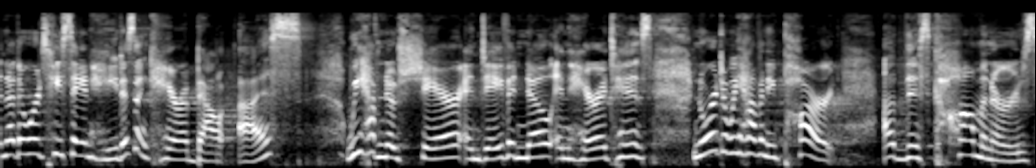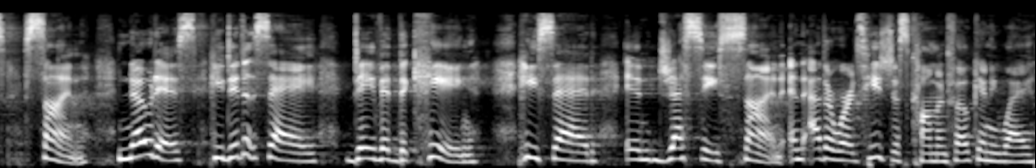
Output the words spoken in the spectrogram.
In other words, he's saying he doesn't care about us. We have no share in David, no inheritance, nor do we have any part of this commoner's son. Notice he didn't say David the king, he said in Jesse's son. In other words, he's just common folk anyway.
